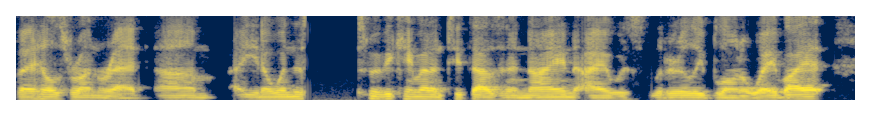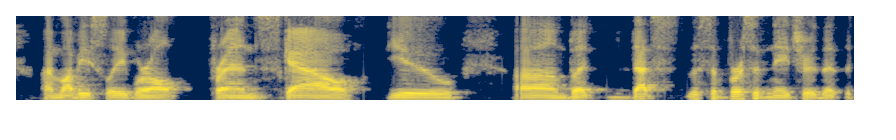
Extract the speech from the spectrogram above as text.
The Hills Run Red. Um, you know, when this, this movie came out in 2009, I was literally blown away by it. I'm obviously we're all friends, Schow, you. Um, but that's the subversive nature that the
